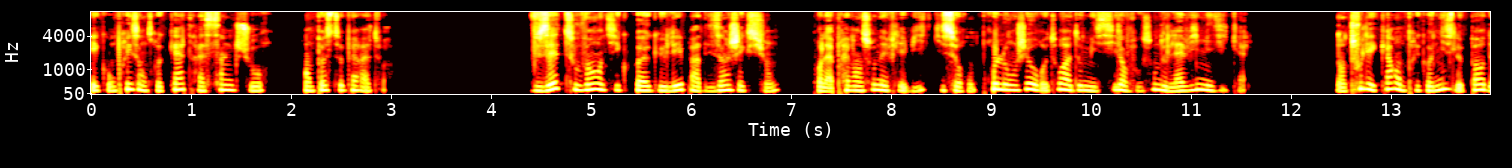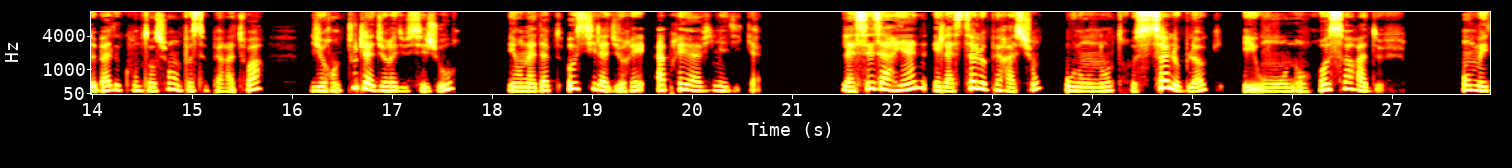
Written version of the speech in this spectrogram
est comprise entre 4 à 5 jours en post-opératoire. Vous êtes souvent anticoagulé par des injections pour la prévention des phlébites qui seront prolongées au retour à domicile en fonction de l'avis médical. Dans tous les cas, on préconise le port de bas de contention en post-opératoire durant toute la durée du séjour et on adapte aussi la durée après avis médical. La césarienne est la seule opération où l'on entre seul au bloc et où on en ressort à deux. On met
